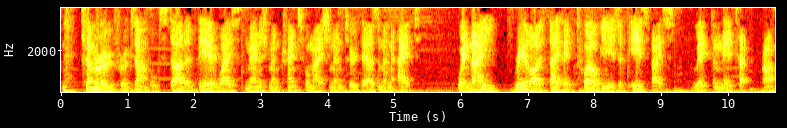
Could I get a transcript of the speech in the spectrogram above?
Timaru, for example, started their waste management transformation in 2008 when they realised they had 12 years of airspace left in their tip, right?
